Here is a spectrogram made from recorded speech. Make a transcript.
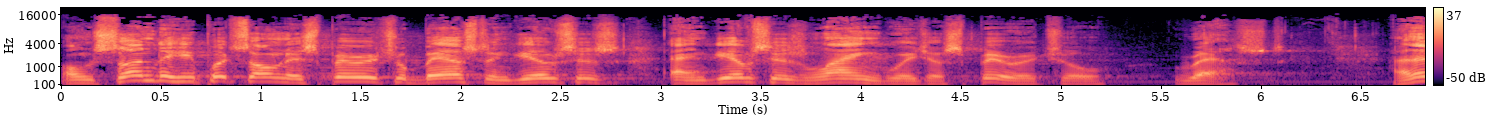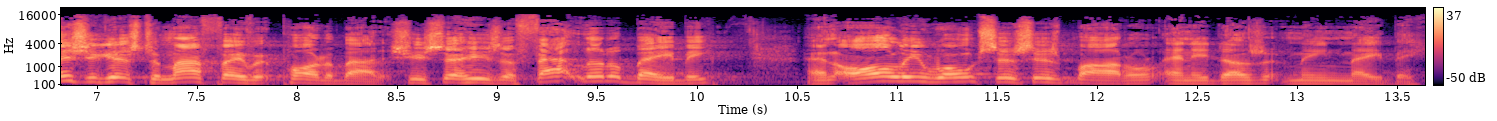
On Sunday, he puts on his spiritual best and gives his, and gives his language a spiritual rest. And then she gets to my favorite part about it. She said, He's a fat little baby, and all he wants is his bottle, and he doesn't mean maybe.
